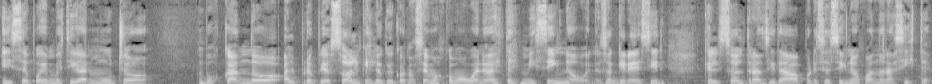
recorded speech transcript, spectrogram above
y se puede investigar mucho buscando al propio sol, que es lo que conocemos como, bueno, este es mi signo, bueno, eso quiere decir que el sol transitaba por ese signo cuando naciste.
